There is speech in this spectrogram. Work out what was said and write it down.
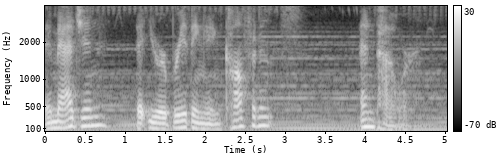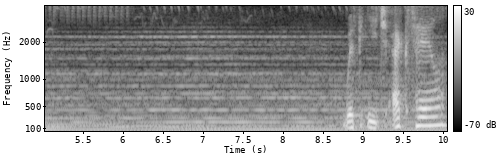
imagine that you are breathing in confidence and power. With each exhale,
